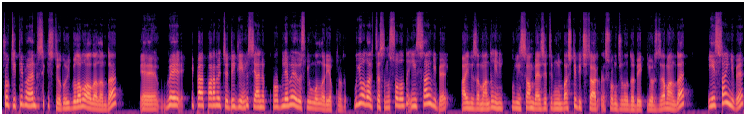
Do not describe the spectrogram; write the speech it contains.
çok ciddi mühendislik istiyordu uygulama alanında. Ee, ve hiperparametre dediğimiz yani probleme özgün bunları yapıyordu. Bu yol haritasının sonunda insan gibi aynı zamanda yani bu insan benzetiminin başka bir çıkar sonucunu da bekliyoruz zamanla. İnsan gibi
